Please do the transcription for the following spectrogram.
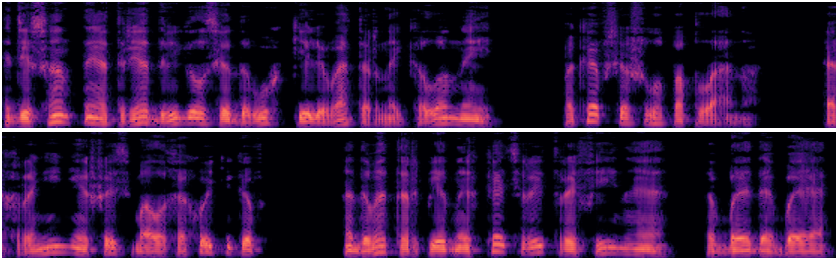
Десантный отряд двигался двухкилеваторной колонной, пока все шло по плану. Охранение шесть малых охотников, два торпедных катера и трофейная БДБ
